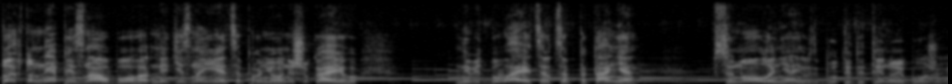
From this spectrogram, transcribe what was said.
Той, хто не пізнав Бога, не дізнається про нього, не шукає його, не відбувається це питання всиновлення і бути дитиною Божою.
